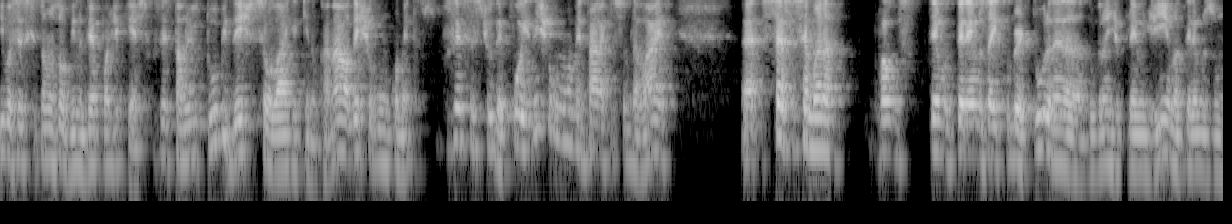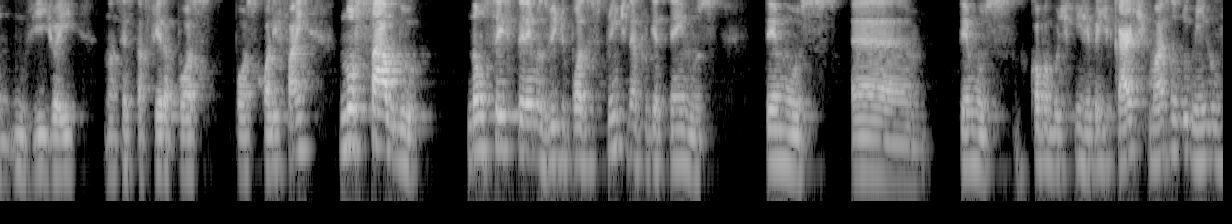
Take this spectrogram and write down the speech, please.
E vocês que estão nos ouvindo via podcast. Se você está no YouTube, deixe seu like aqui no canal, deixe algum comentário. Se você assistiu depois, deixe algum comentário aqui sobre a live. É, se essa semana vamos, teremos aí cobertura né, do Grande Prêmio de Imola, teremos um, um vídeo aí na sexta-feira pós, pós qualifying. No sábado, não sei se teremos vídeo pós sprint, né? Porque temos temos é, temos Copa Botequim GP de kart, mas no domingo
